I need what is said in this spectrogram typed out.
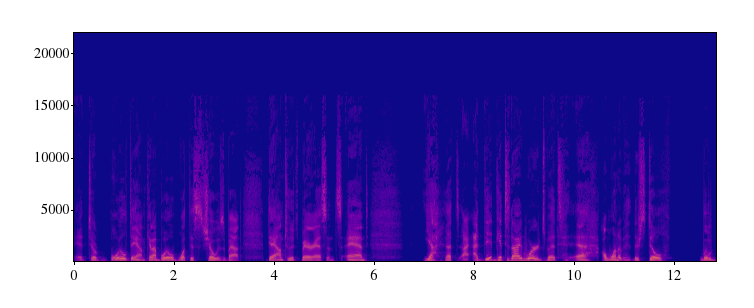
eh, to boil down. Can I boil what this show is about down to its bare essence? And yeah, that's, I, I did get to nine words, but uh, I want to, there's still little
